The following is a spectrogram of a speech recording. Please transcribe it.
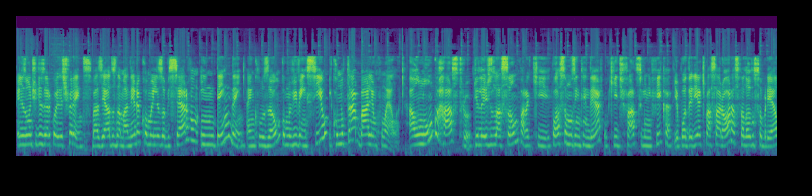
eles vão te dizer coisas diferentes, baseados na maneira como eles observam e entendem a inclusão, como vivenciam e como trabalham com ela. Há um longo rastro de legislação para que possamos entender o que de fato significa, e eu poderia aqui passar horas falando sobre ela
